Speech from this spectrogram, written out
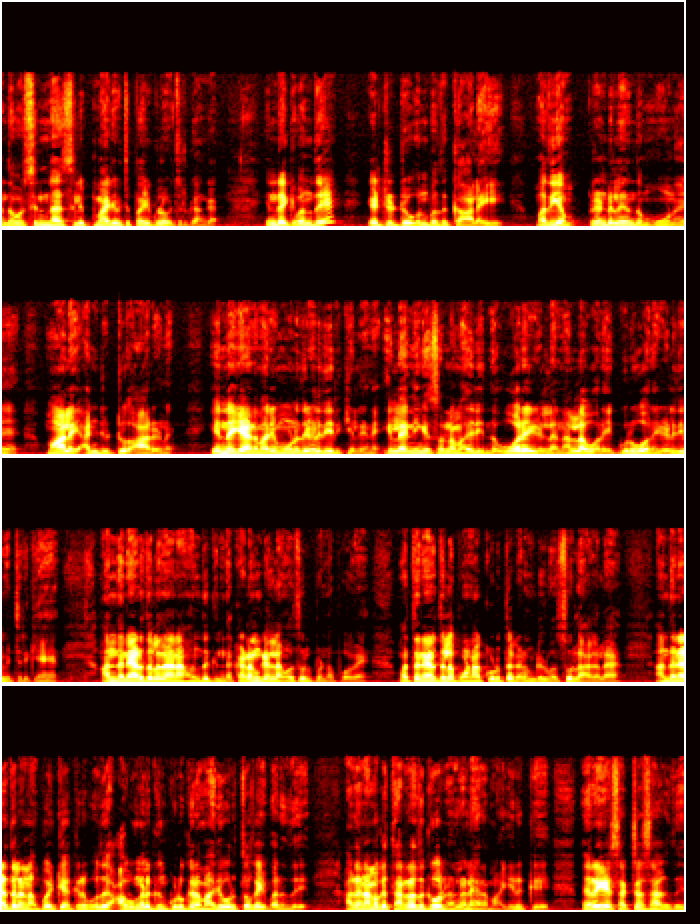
அந்த ஒரு சின்ன ஸ்லிப் மாதிரி வச்சு பைக்குள்ளே வச்சுருக்காங்க. இன்றைக்கு வந்து எட்டு டு ஒன்பது காலை மதியம் ரெண்டுலேருந்து மூணு மாலை அஞ்சு டு ஆறுன்னு. என்னையா அந்த மாதிரி மூணு இது எழுதியிருக்கலைன்னு இல்லை நீங்கள் சொன்ன மாதிரி இந்த ஓரைகளில் நல்ல ஓரை குரு ஓரை எழுதி வச்சுருக்கேன். அந்த நேரத்தில் தான் நான் வந்து இந்த கடன்கள்லாம் வசூல் பண்ண போவேன். மற்ற நேரத்தில் போனால் கொடுத்த கடன்கள் வசூல் ஆகலை. அந்த நேரத்தில் நான் போய் கேட்குற போது அவங்களுக்கும் கொடுக்குற மாதிரி ஒரு தொகை வருது. அதை நமக்கு தர்றதுக்கும் ஒரு நல்ல நேரமாக இருக்குது நிறைய சக்ஸஸ் ஆகுது.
